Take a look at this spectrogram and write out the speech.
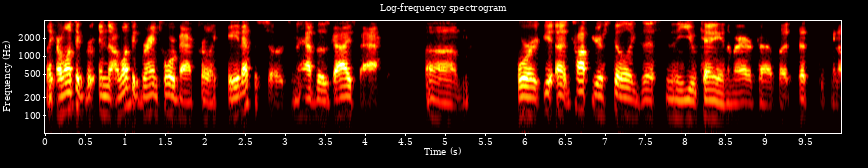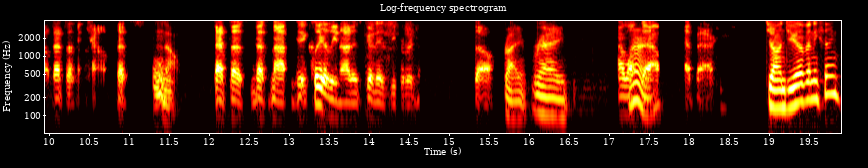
like I want the and I want the Grand Tour back for like eight episodes and have those guys back. Um, or uh, Top Gear still exists in the UK and America, but that you know that doesn't count. That's No. that does that's not clearly not as good as the original. So Right, right. I want All right. that that back. John, do you have anything?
